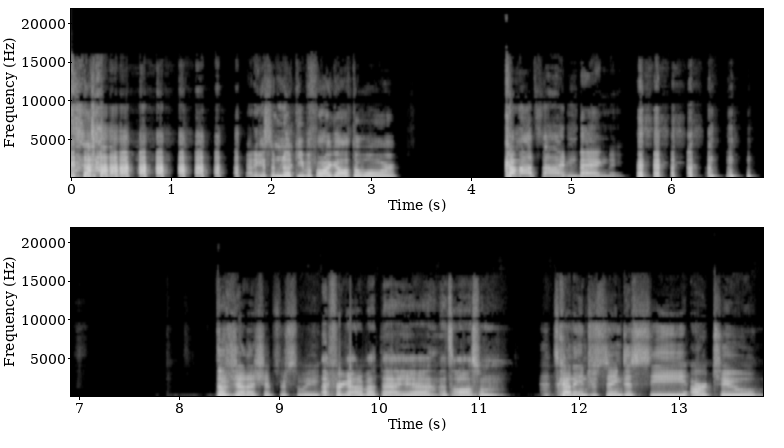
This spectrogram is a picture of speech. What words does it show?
Gotta get some nookie before I go off to war. Come outside and bang me. Those Jedi ships are sweet. I forgot about that. Yeah, that's awesome. It's kind of interesting to see R2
